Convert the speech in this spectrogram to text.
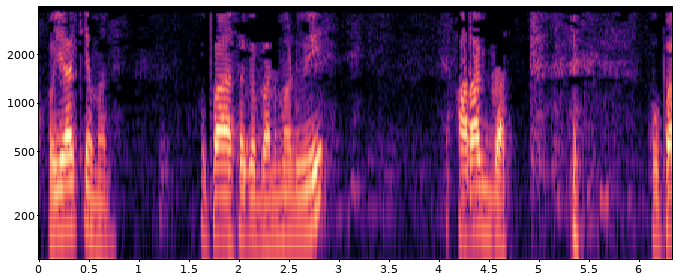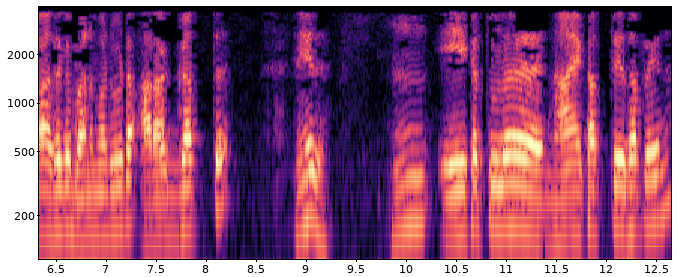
කොයි ආච්චියම්මද? උපාසක බණමඩුවේ අරක් ගත්. උපාසක බණමඩුවට අරක් ගත්ත නේද? හ්ම් ඒක තුල නායකත්වයේ සපයන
